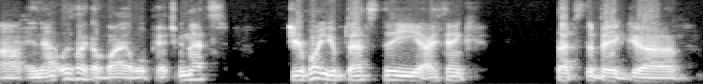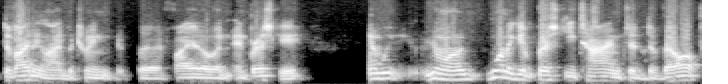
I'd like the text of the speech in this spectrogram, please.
Uh, and that was like a viable pitch. And that's to your point. You, that's the I think that's the big uh, dividing line between uh, Faedo and, and Brieske. And we, you know, want to give Brieske time to develop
